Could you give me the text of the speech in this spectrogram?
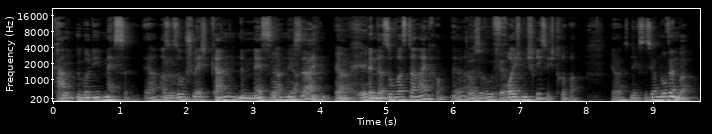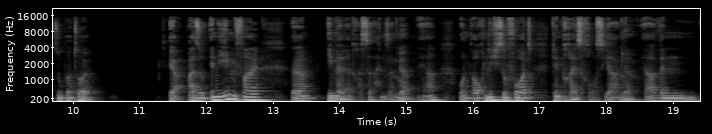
kam Cool. über die Messe. Ja, also so schlecht kann eine Messe Ja, nicht ja. sein, Ja, wenn, wenn da sowas da reinkommt. Ne? Also freue ich mich riesig drüber. Ja, ist nächstes Jahr im November. Super toll. Ja, also in jedem Fall äh, E-Mail-Adresse einsammeln. Ja. ja. Und auch nicht sofort den Preis rausjagen. Ja. Ja. wenn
